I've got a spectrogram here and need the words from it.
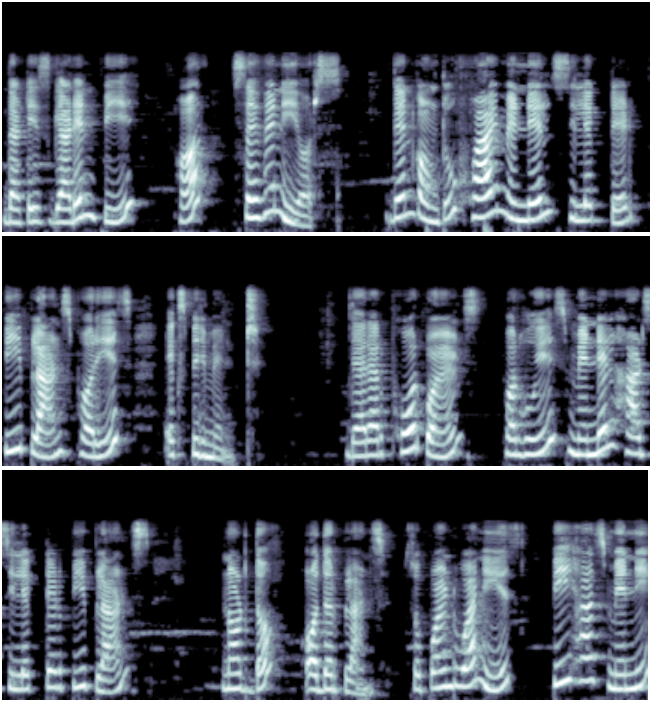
that is garden pea for 7 years. Then come to why Mendel selected pea plants for his experiment. There are 4 points for which Mendel had selected pea plants not the other plants. So point 1 is pea has many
